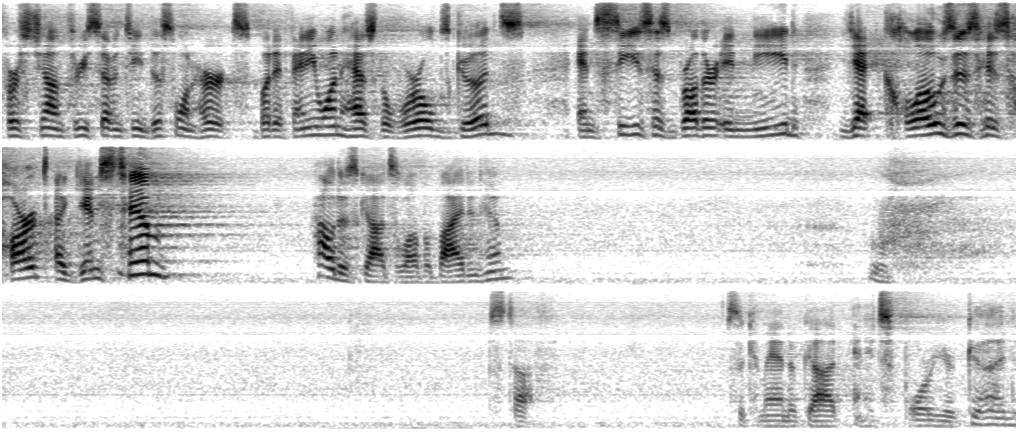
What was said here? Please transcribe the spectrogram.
1 John 3:17 this one hurts but if anyone has the world's goods and sees his brother in need yet closes his heart against him how does God's love abide in him? Oof. It's tough. The command of God, and it's for your good.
